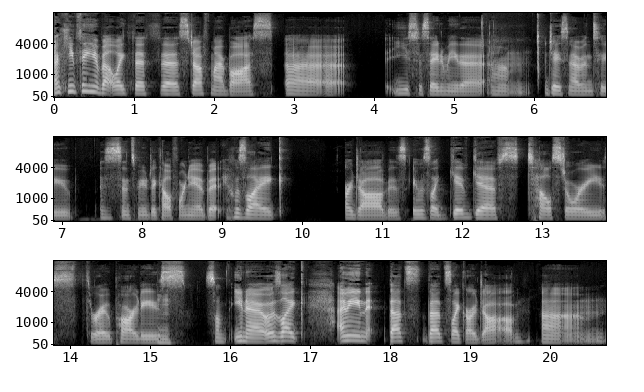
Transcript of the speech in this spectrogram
I keep thinking about like the the stuff my boss uh used to say to me that um, Jason Evans, who has since moved to California, but it was like our job is it was like give gifts, tell stories, throw parties, Something you know, it was like I mean, that's that's like our job. Um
